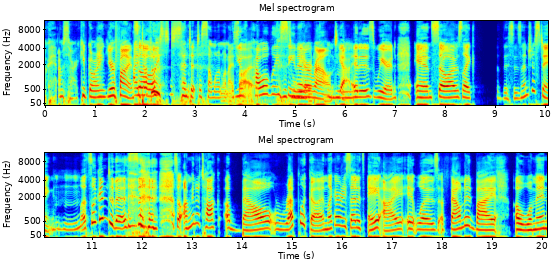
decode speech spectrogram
Okay, I'm sorry. Keep going. You're fine. I so, definitely sent it to someone when I saw it. You've probably seen it around. Mm-hmm. Yeah, it is weird. And so I was like, this is interesting. Mm-hmm. Let's look into this. so, I'm going to talk about Replica. And like I already said, it's AI. It was founded by a woman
